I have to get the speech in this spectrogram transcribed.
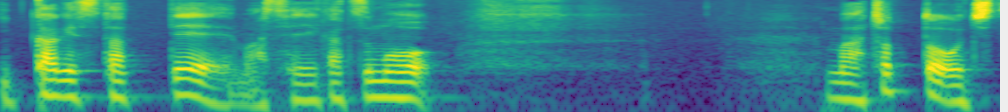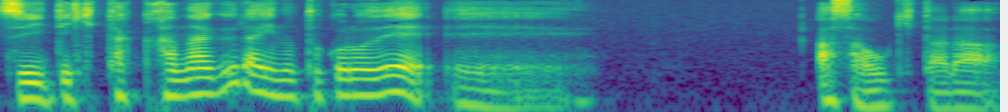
1ヶ月経って、まあ、生活もまあちょっと落ち着いてきたかなぐらいのところで、えー、朝起きたら、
